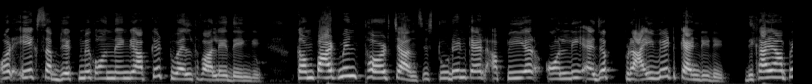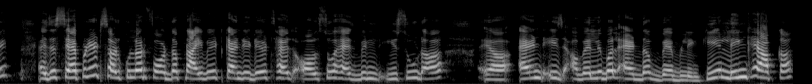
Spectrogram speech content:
और एक सब्जेक्ट में कौन देंगे आपके? ट्वेल्थ वाले देंगे। Compartment third chance student can appear only as a private candidate दिखा यहाँ पे। As a separate circular for the private candidate has also has been issued and is available at the web link ये लिंक है आपका।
